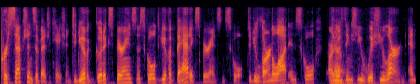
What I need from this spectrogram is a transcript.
perceptions of education. Did you have a good experience in school? Did you have a bad experience in school? Did you learn a lot in school? Are yeah. there things you wish you learned? And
